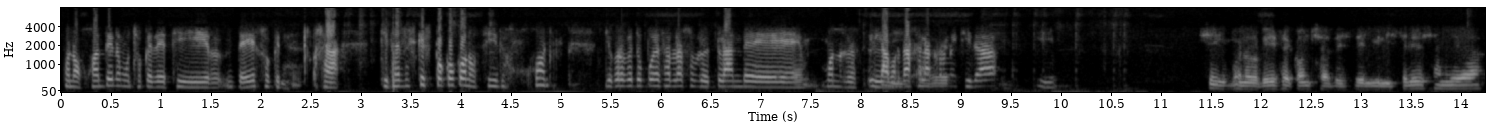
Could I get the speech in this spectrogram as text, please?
Bueno, Juan tiene mucho que decir de eso, que, o sea, quizás es que es poco conocido, Juan. Yo creo que tú puedes hablar sobre el plan de, bueno, el abordaje de la cronicidad y Sí, bueno, lo que dice Concha, desde el Ministerio de Sanidad,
